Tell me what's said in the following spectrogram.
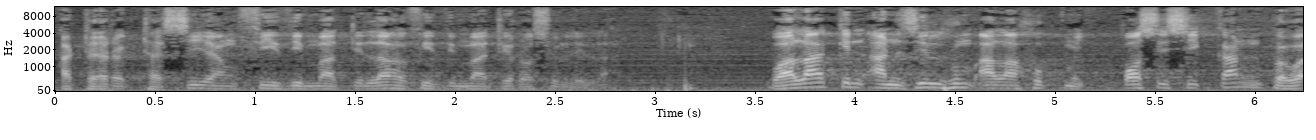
Ada redaksi yang fi dhimatillah fi dhimati rasulillah. Walakin anzilhum ala hukmi posisikan bahwa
